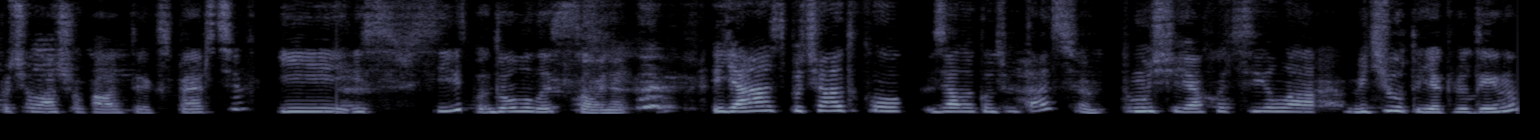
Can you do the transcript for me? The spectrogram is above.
почала шукати експертів, і із всіх сподобалась Соня. Я спочатку взяла консультацію, тому що я хотіла відчути як людину.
